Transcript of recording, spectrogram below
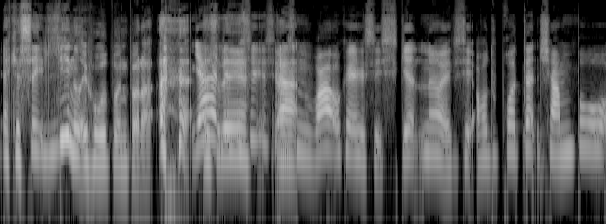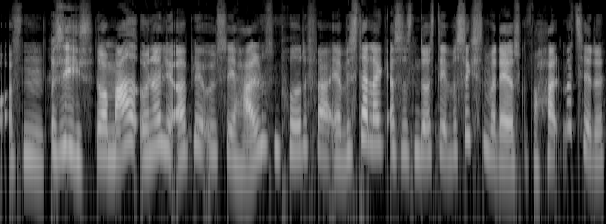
jeg kan se lige ned i hovedbunden på dig. Ja, Altså, det, det- er præcis. Jeg ja. ja. sådan, wow, okay, jeg kan se skældene, og jeg kan se, åh, oh, du bruger den shampoo, og sådan. Præcis. Det var en meget underlig oplevelse. Jeg har aldrig sådan prøvet det før. Jeg vidste heller ikke, altså sådan, det var, sådan- jeg vidste ikke sådan, hvordan jeg skulle forholde mig til det.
